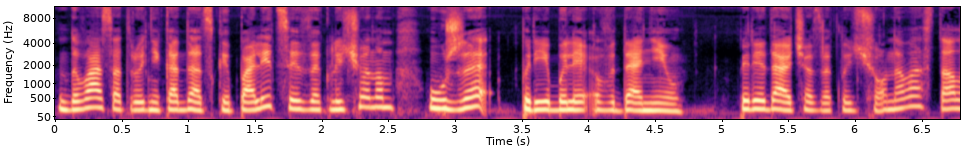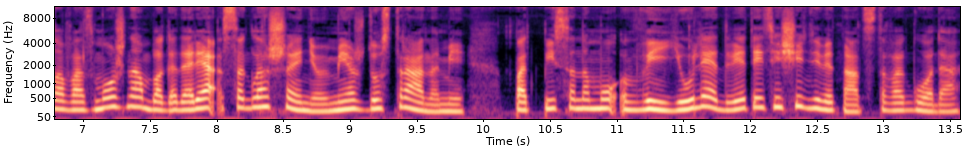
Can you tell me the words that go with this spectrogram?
Два сотрудника датской полиции заключенным уже прибыли в Данию. Передача заключенного стала возможна благодаря соглашению между странами, подписанному в июле 2019 года.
